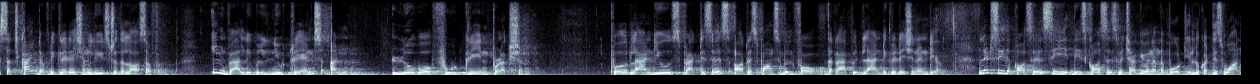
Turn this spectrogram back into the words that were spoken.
Such kind of degradation leads to the loss of invaluable nutrients and lower food grain production. Poor land use practices are responsible for the rapid land degradation in India. Let's see the causes. See these causes which are given on the board. You look at this one.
